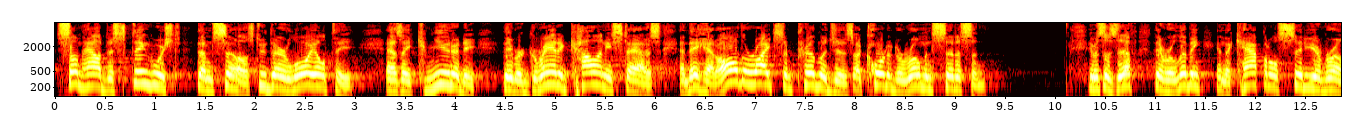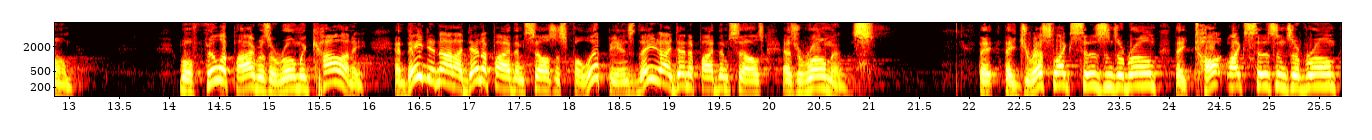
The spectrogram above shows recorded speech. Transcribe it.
somehow distinguished themselves through their loyalty as a community. They were granted colony status and they had all the rights and privileges accorded to Roman citizen. It was as if they were living in the capital city of Rome. Well, Philippi was a Roman colony, and they did not identify themselves as Philippians, they identified themselves as Romans. They, they dressed like citizens of Rome, they talked like citizens of Rome,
